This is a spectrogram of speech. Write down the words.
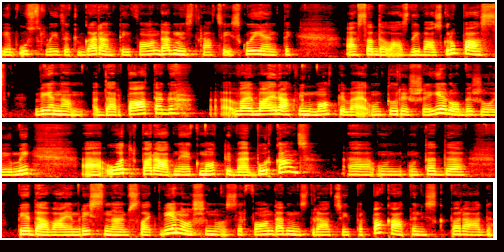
uzturlīdzekļu garantiju fonda administrācijas klienti uh, sadalās divās grupās. Vienam dara pātaga, vai vairāk viņu motivē, un tur ir šie ierobežojumi. Otru parādnieku motivē burkāns, un, un tad piedāvājam risinājumu slēgt vienošanos ar fonda administrāciju par pakāpenisku parāda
